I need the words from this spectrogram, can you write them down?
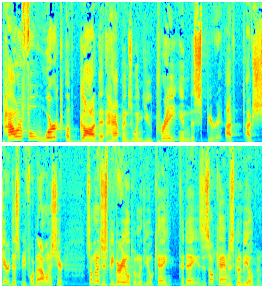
powerful work of God that happens when you pray in the Spirit. I've, I've shared this before, but I want to share. So I'm going to just be very open with you, okay? Today, is this okay? I'm just going to be open.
